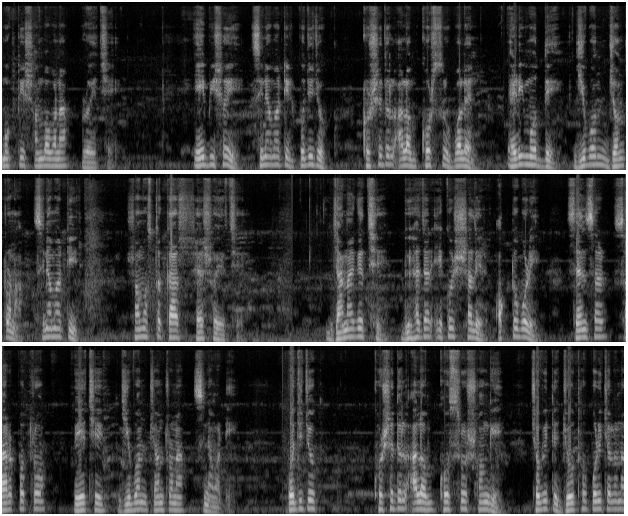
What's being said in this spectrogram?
মুক্তির সম্ভাবনা রয়েছে। এই বিষয়ে সিনেমাটির প্রযোজক খুরশিদুল আলম খসরু বলেন, এরই মধ্যে জীবন যন্ত্রণা সিনেমাটির সমস্ত কাজ শেষ হয়েছে। জানা গেছে, দুই হাজার একুশ সালের অক্টোবরে সেন্সার ছাড়পত্র পেয়েছে জীবন যন্ত্রণা সিনেমাটি। প্রযোজক খোরশেদুল আলম খসরুর সঙ্গে ছবিতে যৌথ পরিচালনা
